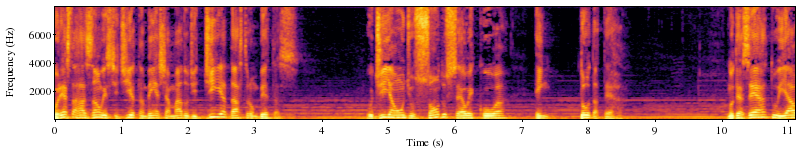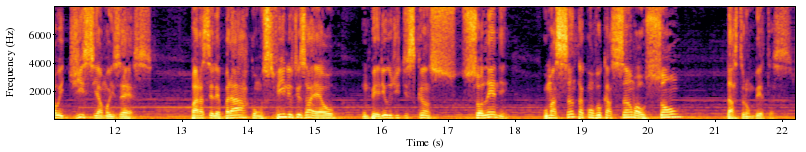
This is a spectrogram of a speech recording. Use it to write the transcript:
Por esta razão, este dia também é chamado de Dia das Trombetas o dia onde o som do céu ecoa em toda a terra. No deserto, Yahweh disse a Moisés para celebrar com os filhos de Israel um período de descanso solene, uma santa convocação ao som das trombetas.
